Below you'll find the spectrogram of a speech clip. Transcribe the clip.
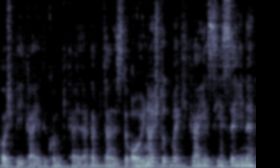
Hoş bir hikayeydi. Komik hikayelerden bir tanesi de. Oynaş tutmak hikayesi ise yine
